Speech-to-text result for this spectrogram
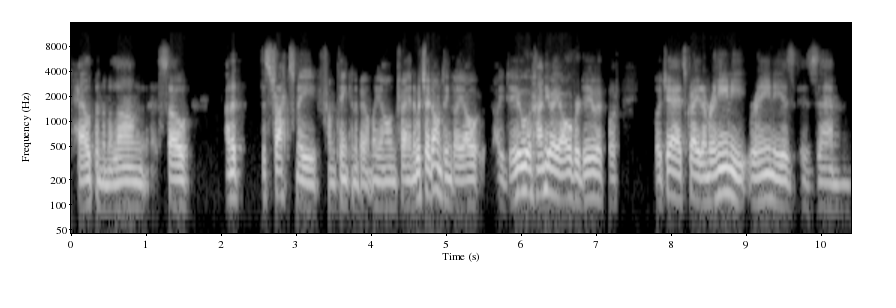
helping them along. So, and it distracts me from thinking about my own training, which I don't think I I do anyway. I overdo it, but but yeah, it's great. And Rahini Raheny is is um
